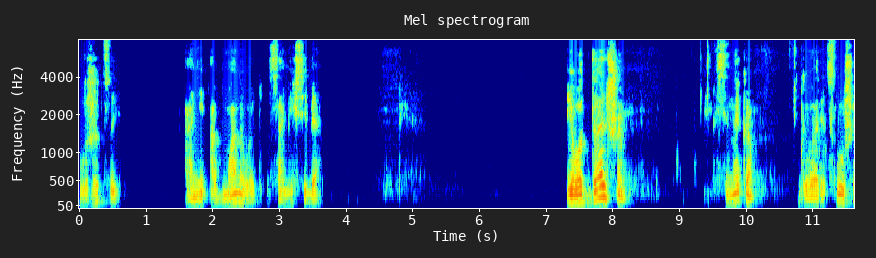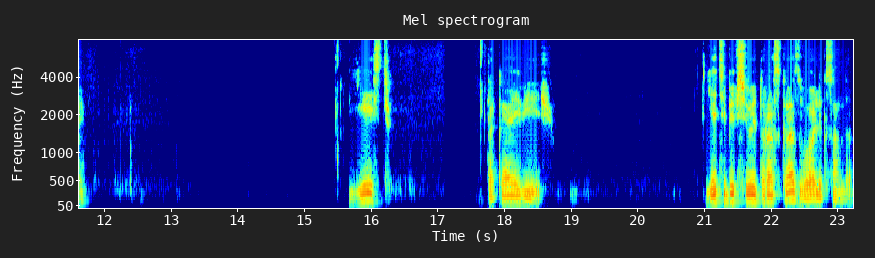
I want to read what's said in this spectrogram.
лжецы. Они обманывают самих себя. И вот дальше Синека говорит, слушай, есть такая вещь. Я тебе все это рассказываю, Александр.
